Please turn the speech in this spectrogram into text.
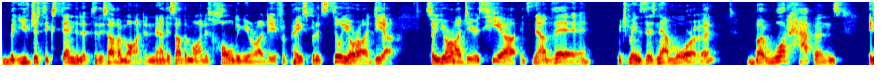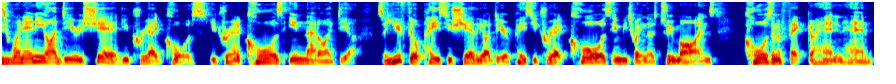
but you've just extended it to this other mind. And now this other mind is holding your idea for peace, but it's still your idea. So your idea is here, it's now there, which means there's now more of it. But what happens is when any idea is shared, you create cause. You create a cause in that idea. So you feel peace, you share the idea of peace, you create cause in between those two minds. Cause and effect go hand in hand.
